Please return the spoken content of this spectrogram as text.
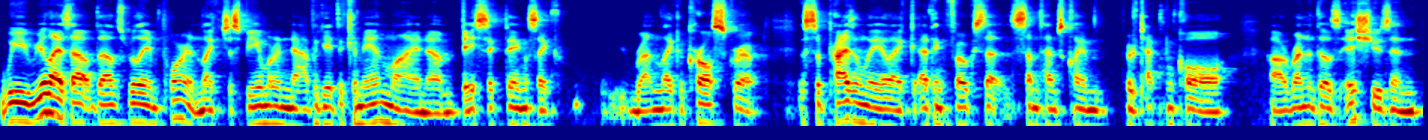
We realized that that was really important like just being able to navigate the command line um, basic things like run like a curl script. Surprisingly, like I think folks that sometimes claim they're technical uh, run into those issues, and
